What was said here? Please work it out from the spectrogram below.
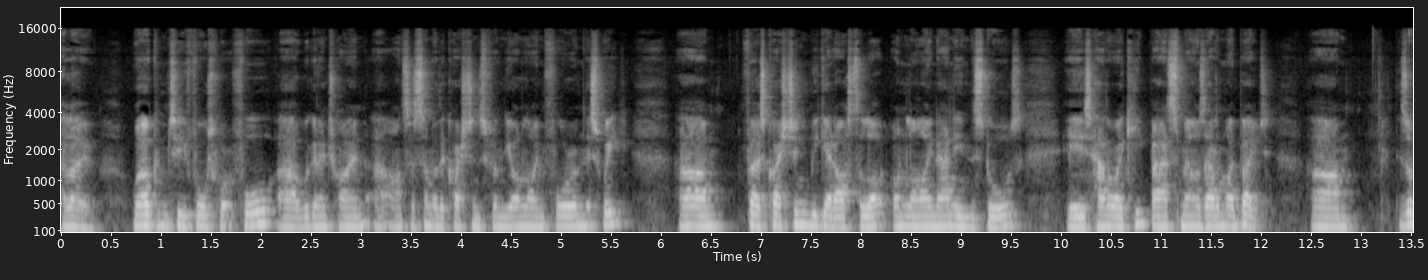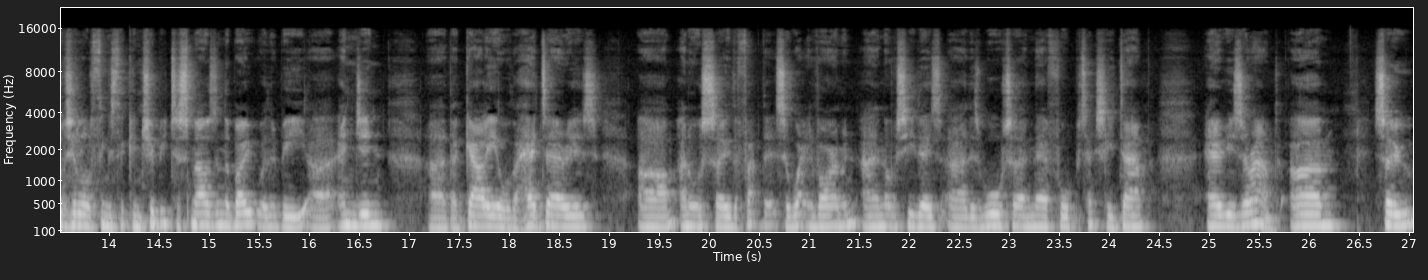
Hello, welcome to Force 4. Uh, we're going to try and uh, answer some of the questions from the online forum this week. Um, first question we get asked a lot online and in the stores is how do I keep bad smells out of my boat? Um, there's obviously a lot of things that contribute to smells in the boat, whether it be uh, engine, uh, the galley or the heads areas, um, and also the fact that it's a wet environment and obviously there's uh, there's water and therefore potentially damp areas around. Um, so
